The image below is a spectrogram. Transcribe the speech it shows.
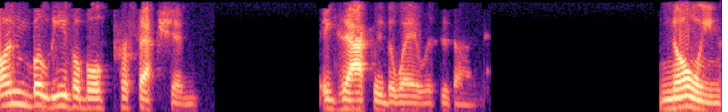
unbelievable perfection, exactly the way it was designed. Knowing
